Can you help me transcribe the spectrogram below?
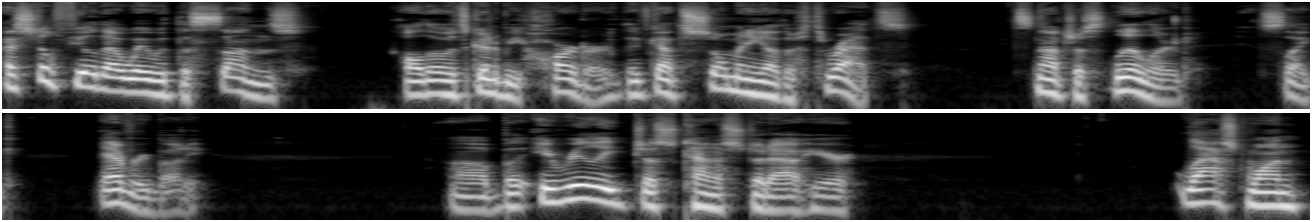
I still feel that way with the Suns, although it's going to be harder. They've got so many other threats. It's not just Lillard, it's like everybody. Uh, but it really just kind of stood out here. Last one.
